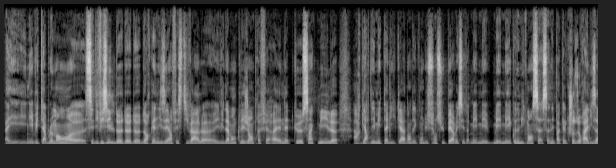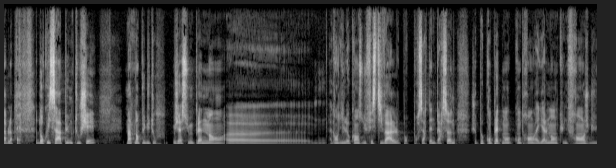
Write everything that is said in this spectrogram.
bah, inévitablement, euh, c'est difficile d'organiser un festival. Euh, évidemment que les gens préféraient n'être que 5000 à regarder Metallica dans des conditions superbes, etc. Mais, mais, mais, mais économiquement, ça, ça n'est pas quelque chose de réalisable. Donc oui, ça a pu me toucher. Maintenant, plus du tout. J'assume pleinement euh, la grandiloquence du festival pour, certaines personnes. Je peux complètement comprendre également qu'une frange du,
